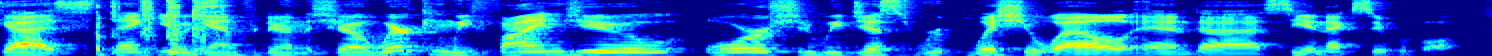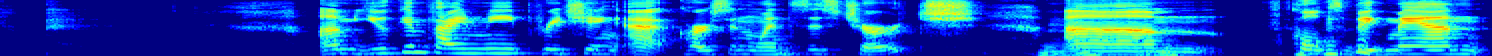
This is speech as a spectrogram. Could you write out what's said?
guys, thank you again for doing the show. Where can we find you, or should we just r- wish you well and uh, see you next Super Bowl? Um, you can find me preaching at Carson Wentz's church. Mhm, Um, Colt's Big Man,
